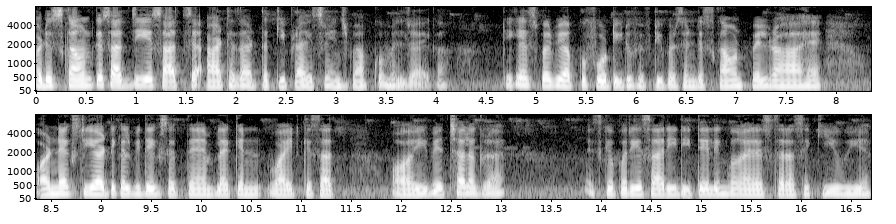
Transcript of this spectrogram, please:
और डिस्काउंट के साथ जी ये सात से आठ हज़ार तक की प्राइस रेंज में आपको मिल जाएगा। ठीक है, इस पर भी आपको forty to fifty percent discount मिल रहा है। और नेक्स्ट ये आर्टिकल भी देख सकते हैं ब्लैक एंड वाइट के साथ। और ये भी अच्छा लग रहा है। इसके ऊपर ये सारी डिटेलिंग वगैरह इस तरह से की हुई है।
